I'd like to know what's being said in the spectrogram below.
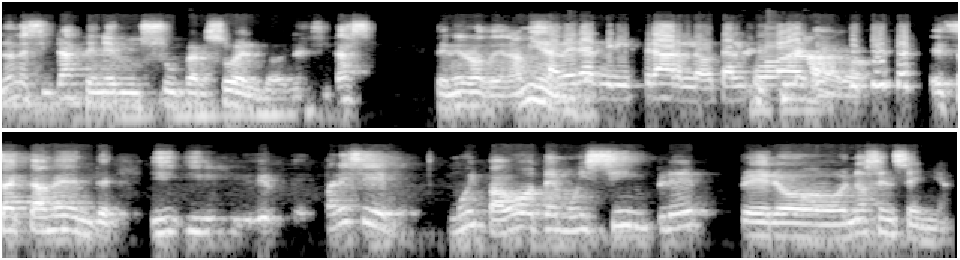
no necesitas tener un super sueldo, necesitas tener ordenamiento. Saber administrarlo, tal cual. Claro, exactamente. Y, parece muy pavote, muy simple, pero no se enseña.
